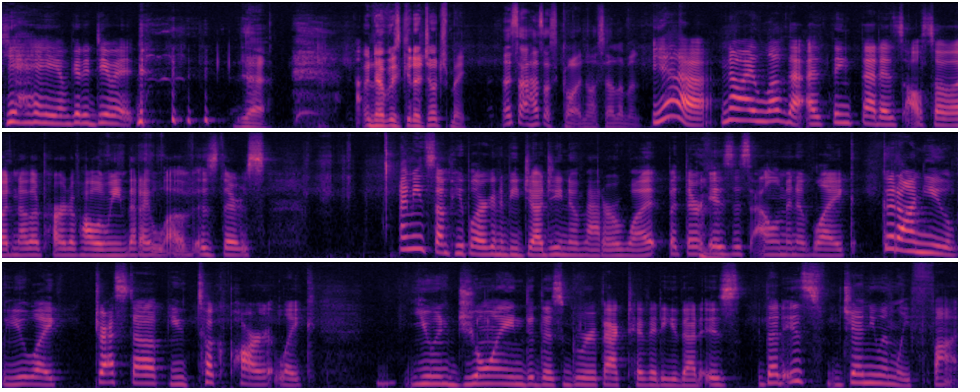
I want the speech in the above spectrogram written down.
Yay, I'm going to do it. yeah. Nobody's going to judge me. That's, that has that's quite a nice element. Yeah. No, I love that. I think that is also another part of Halloween that I love is there's I mean some people are going to be judgy no matter what, but there mm-hmm. this element of like good on you. You like dressed up, you took part, like you enjoyed this group activity that is that is genuinely fun.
